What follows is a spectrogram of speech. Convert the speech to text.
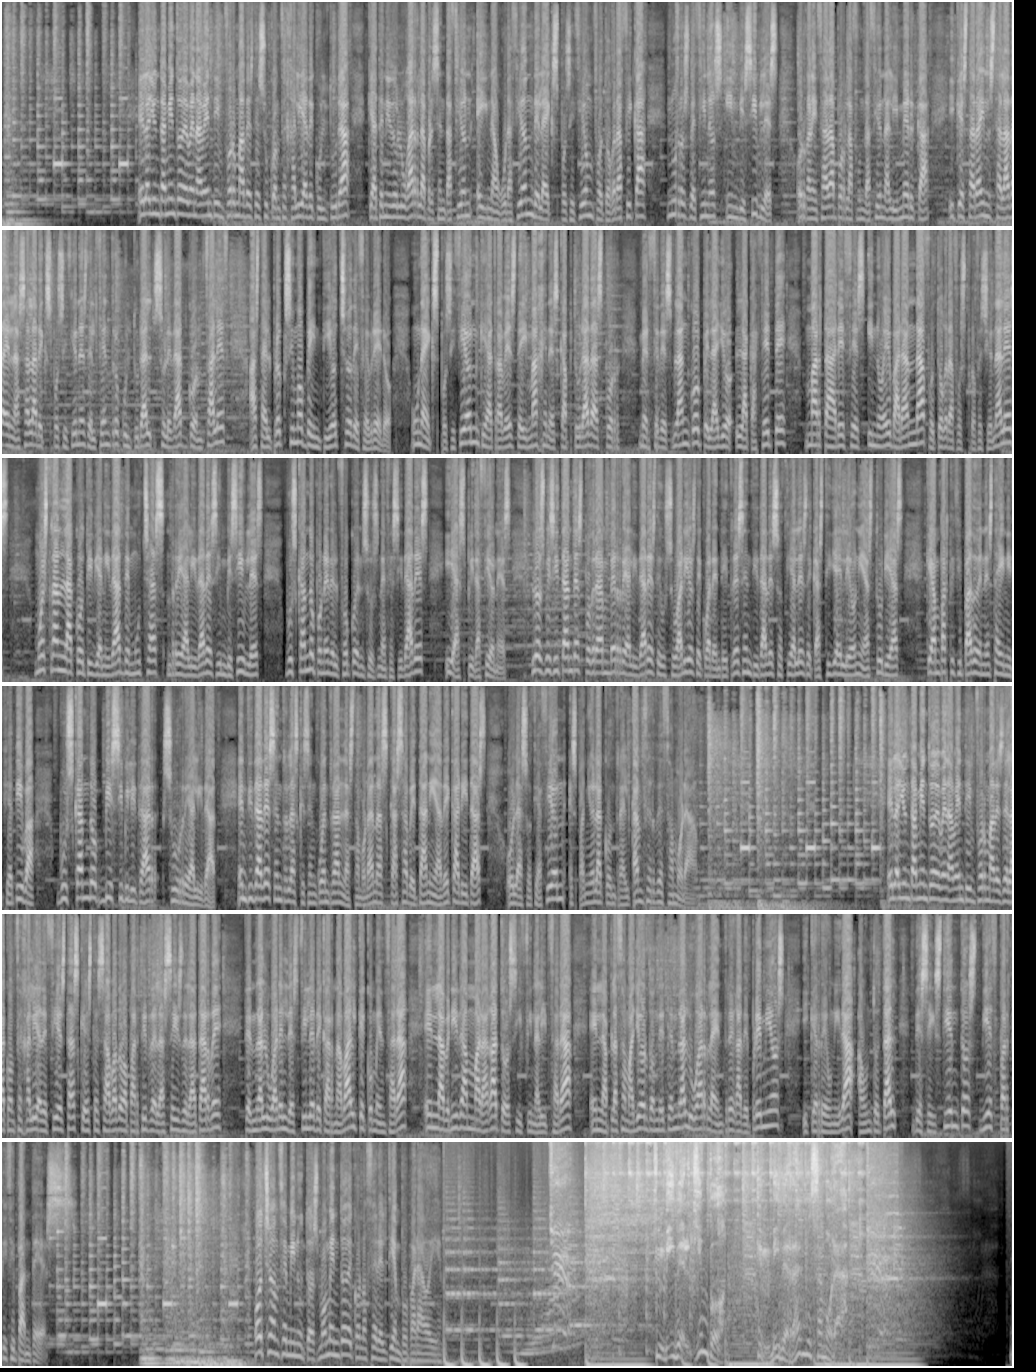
El Ayuntamiento de Benavente informa desde su Concejalía de Cultura que ha tenido lugar la presentación e inauguración de la exposición fotográfica Nuestros vecinos invisibles, organizada por la Fundación Alimerca y que estará instalada en la sala de exposiciones del Centro Cultural Soledad González hasta el próximo 28 de febrero. Una exposición que a través de imágenes capturadas por Mercedes Blanco, Pelayo Lacacete, Marta Areces y Noé Baranda, fotógrafos profesionales, muestran la cotidianidad de muchas realidades invisibles, buscando poner el foco en sus necesidades y aspiraciones. Los visitantes podrán ver realidades de usuarios de 43 entidades sociales de Castilla y León y Asturias que han participado en esta iniciativa, buscando visibilizar su realidad. Entidades entre las que se encuentran las zamoranas Casa Betania de Caritas o la Asociación Española contra el Cáncer de Zamora. El Ayuntamiento de Benavente informa desde la Concejalía de Fiestas que este sábado a partir de las 6 de la tarde tendrá lugar el desfile de carnaval que comenzará en la avenida Maragatos y finalizará en la Plaza Mayor donde tendrá lugar la entrega de premios y que reunirá a un total de 610 participantes. 8-11 minutos, momento de conocer el tiempo para hoy. Vive el tiempo en Vive Radio Zamora.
